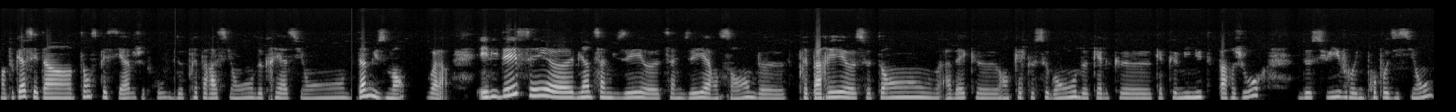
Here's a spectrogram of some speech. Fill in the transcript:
En tout cas, c'est un temps spécial, je trouve, de préparation, de création, d'amusement. Voilà. Et l'idée, c'est euh, eh bien de s'amuser, euh, de s'amuser ensemble, euh, préparer ce temps avec en quelques secondes, quelques quelques minutes par jour, de suivre une proposition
